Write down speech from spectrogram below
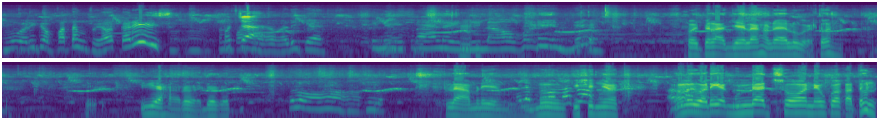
હું વળી કે પતંગ ભેગા કરીશ. પચાસ. વળી કે કોઈ પેલા જેલા ડાયલોગ હતો ને. એ સારો હેડો. પેલા આપણે હું કિશન અમે વળી કે ગુંડા જ છો ને એવું કોઈક હતું ને.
